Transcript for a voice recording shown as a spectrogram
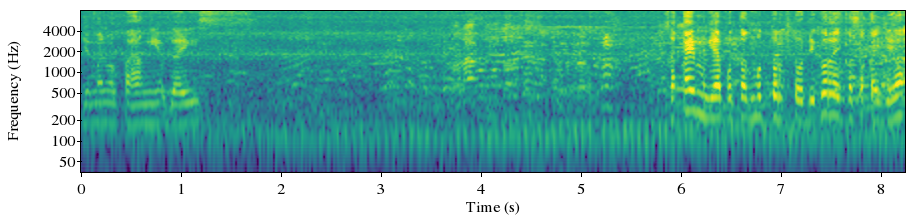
di man magpahangyo guys. Sakay magyapon tag motor to, di ko rin kasakay diha.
